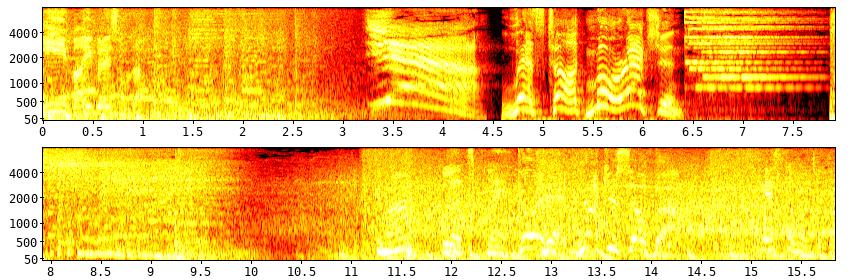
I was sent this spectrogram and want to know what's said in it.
いいバイブレーションだ Yeah! Let's talk more action! Come on, let's play. Go ahead, knock yourself out! テストの時間だ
